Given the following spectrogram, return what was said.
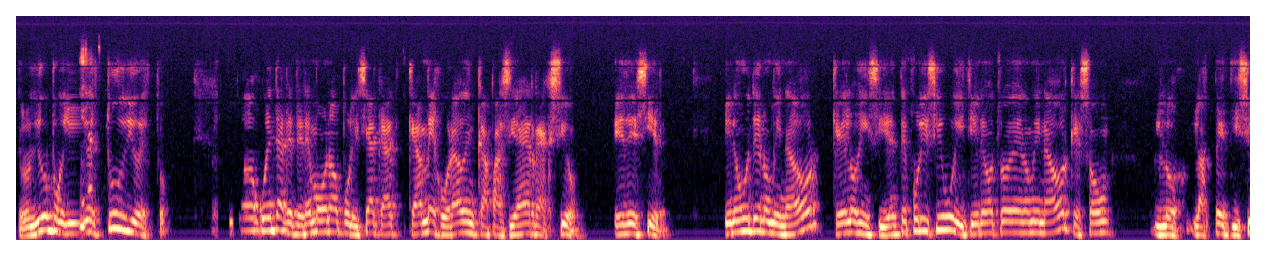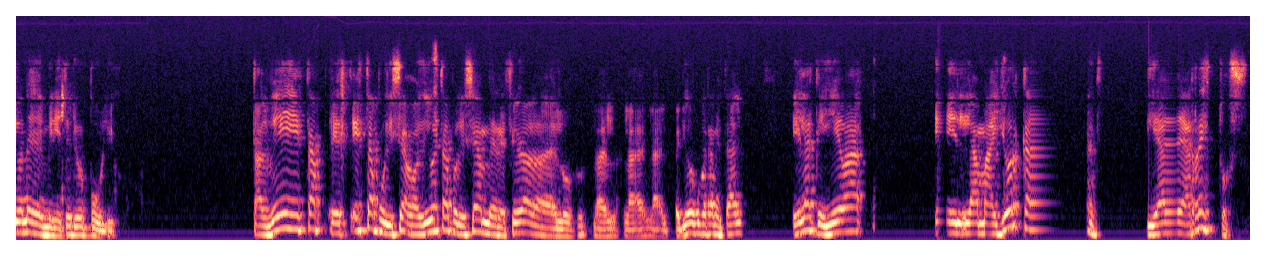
te lo digo porque yo estudio esto, he dado cuenta que tenemos una policía que ha, mejorado en capacidad de reacción. Es decir, tiene un denominador que es los incidentes policivos y tiene otro denominador que son las peticiones del Ministerio Público. Tal vez esta, esta policía, cuando digo esta policía me refiero al periodo gubernamental, es la que lleva eh, la mayor cantidad de arrestos,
